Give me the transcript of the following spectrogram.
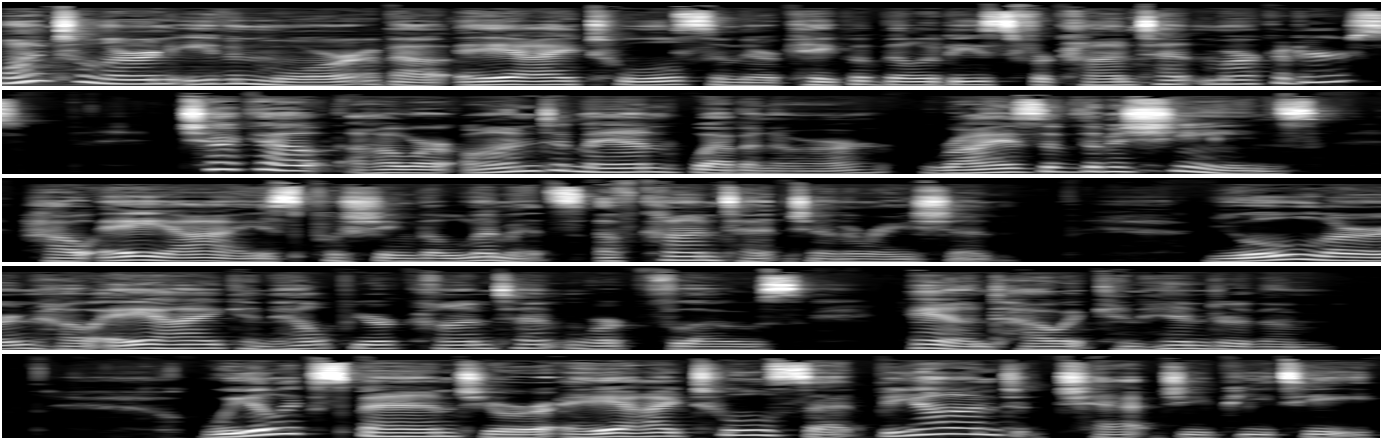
Want to learn even more about AI tools and their capabilities for content marketers? Check out our on demand webinar, Rise of the Machines How AI is Pushing the Limits of Content Generation. You'll learn how AI can help your content workflows and how it can hinder them. We'll expand your AI toolset beyond ChatGPT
